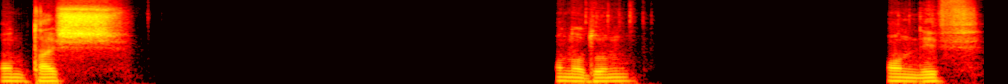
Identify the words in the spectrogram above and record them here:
10 taş. 10 odun. 10 lif.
